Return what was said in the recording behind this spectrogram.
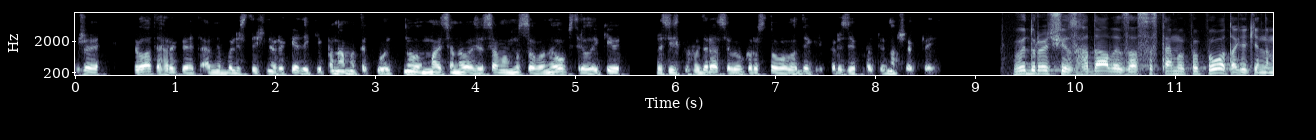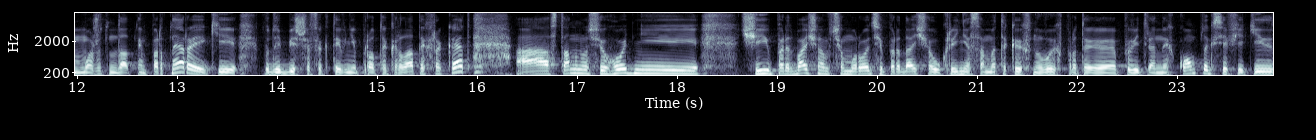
вже крилатих ракет, а не балістичних ракет, які по нам атакують. Ну мається на увазі саме масований обстріл, який Російська Федерація використовувала декілька разів проти нашої країни. Ви, до речі, згадали за системи ППО, так які нам можуть надати партнери, які будуть більш ефективні проти крилатих ракет. А станом на сьогодні, чи передбачено в цьому році передача Україні саме таких нових протиповітряних комплексів, які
